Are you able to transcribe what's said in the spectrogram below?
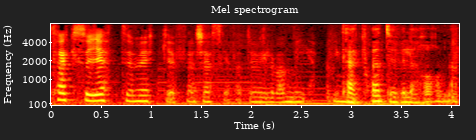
Tack så jättemycket Francesca för att du ville vara med. Tack för att du ville ha mig.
